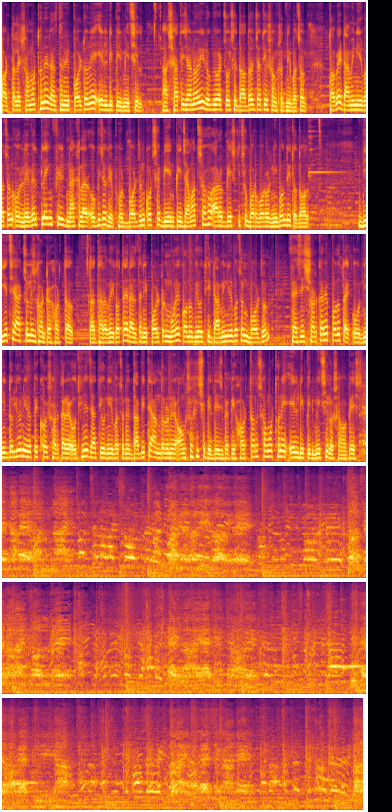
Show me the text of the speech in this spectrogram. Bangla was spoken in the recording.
হরতালের সমর্থনে রাজধানীর পল্টনে এলডিপির মিছিল। আজ সাতই জানুয়ারি, রবিবার চলছে দ্বাদশ জাতীয় সংসদ নির্বাচন। তবে ডামি নির্বাচন ও লেভেল প্লেইং ফিল্ড না খেলার অভিযোগে ভোট বর্জন করছে বিএনপি জামাত সহ আরও বেশ কিছু বড় বড় নিবন্ধিত দল। দিয়েছে আটচল্লিশ ঘণ্টার হরতাল। তার ধারাবাহিকতায় রাজধানীর পল্টন মোড়ে গণবিরোধী ডামি নির্বাচন বর্জন ফ্যাসিস্ট সরকারের পদত্যাগ ও নির্দলীয় নিরপেক্ষ সরকারের অধীনে জাতীয় নির্বাচনের দাবিতে আন্দোলনের অংশ হিসেবে দেশব্যাপী হরতাল সমর্থনে এলডিপির মিছিল ও সমাবেশ। Let's go.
